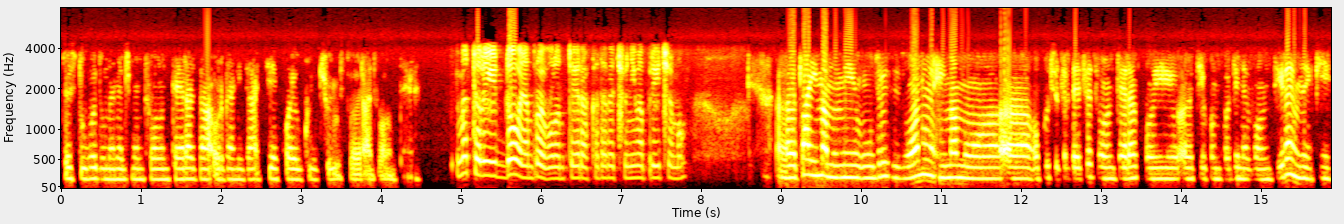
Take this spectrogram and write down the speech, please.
to jest uvodu management volontera za organizacije koje uključuju svoj rad volontere. Imate li dovoljan broj volontera kada već o njima pričamo? Pa imamo mi u drugi zvono, imamo oko 40 volontera koji tijekom godine volontiraju, neki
